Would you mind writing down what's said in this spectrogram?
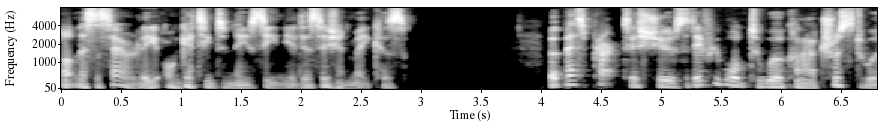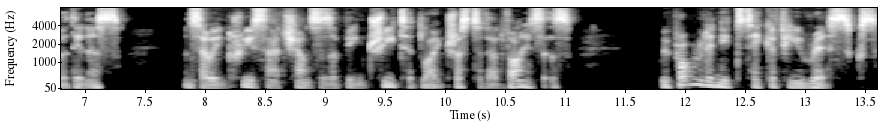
not necessarily on getting to know senior decision makers. But best practice shows that if we want to work on our trustworthiness, and so increase our chances of being treated like trusted advisors, we probably need to take a few risks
